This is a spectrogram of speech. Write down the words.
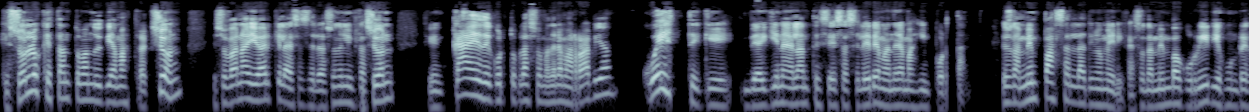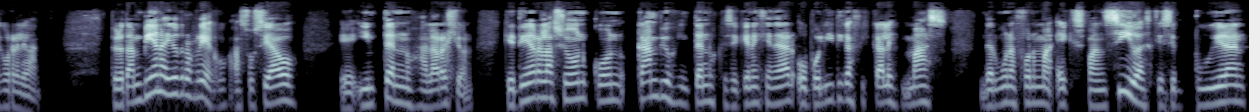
Que son los que están tomando hoy día más tracción. Eso van a llevar que la desaceleración de la inflación, si cae de corto plazo de manera más rápida, cueste que de aquí en adelante se desacelere de manera más importante. Eso también pasa en Latinoamérica, eso también va a ocurrir y es un riesgo relevante. Pero también hay otros riesgos asociados eh, internos a la región que tienen relación con cambios internos que se quieren generar o políticas fiscales más de alguna forma expansivas que se pudieran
